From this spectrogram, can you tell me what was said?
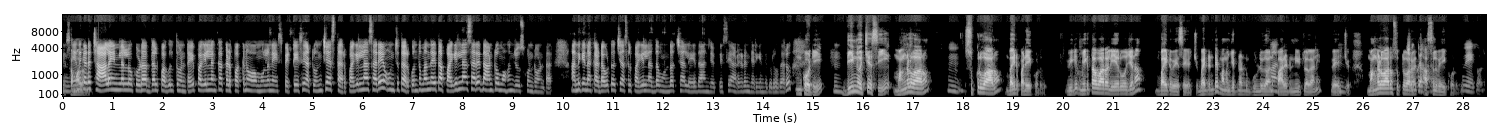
ఎందుకంటే చాలా ఇండ్లలో కూడా అద్దాలు పగులుతూ ఉంటాయి. పగిలినాక అక్కడ పక్కన మూలన వేసి పెట్టేసి అట్లా ఉంచేస్తారు. పగిలినా సరే ఉంచుతారు. కొంతమంది అయితే ఆ పగిలినా సరే దాంట్లో మొహం చూసుకుంటూ ఉంటారు. అందుకే నాకు ఆ డౌట్ వచ్చి అసలు పగిలిన అద్దం ఉండొచ్చా లేదా అని చెప్పేసి అడగడం జరిగింది గురువు గారు ఇంకోటి దీన్ని వచ్చేసి మంగళవారం శుక్రవారం బయట పడేయకూడదు. మిగ- మిగతా వారాలు ఏ రోజున బయట వేసేయచ్చు. బయట అంటే మనం చెప్పినట్టు గుళ్ళు కానీ. పారేడు నీటిలో కానీ వేయచ్చు. మంగళవారం శుక్రవారం అయితే. అస్సలు వేయకూడదు. వేయకూడదు.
